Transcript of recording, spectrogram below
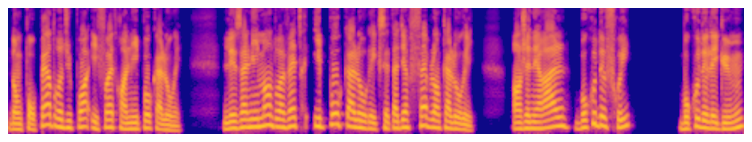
Donc, pour perdre du poids, il faut être en hypocalorie. Les aliments doivent être hypocaloriques, c'est-à-dire faibles en calories. En général, beaucoup de fruits, beaucoup de légumes,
